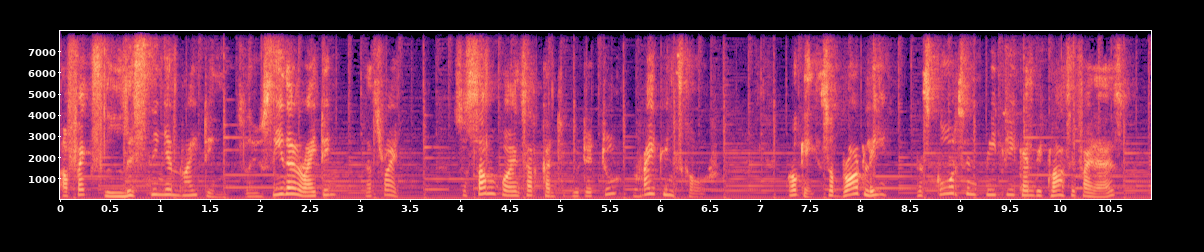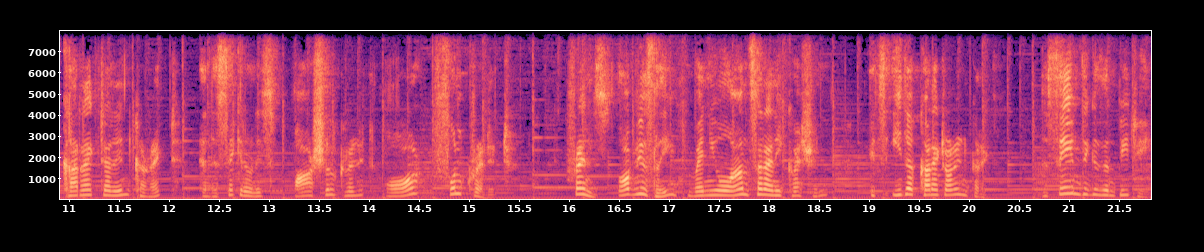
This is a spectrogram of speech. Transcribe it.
affects listening and writing. So you see that writing? That's right. So some points are contributed to writing score. Okay, so broadly, the scores in PT can be classified as correct and incorrect, and the second one is partial credit or full credit. Friends, obviously, when you answer any question, it's either correct or incorrect. The same thing is in PT.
